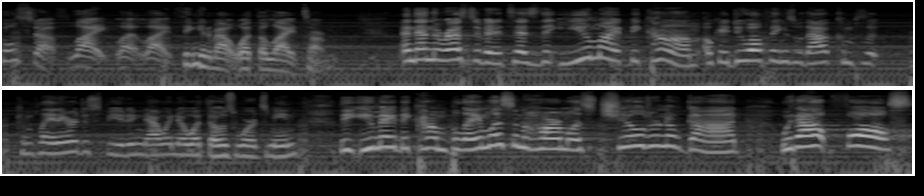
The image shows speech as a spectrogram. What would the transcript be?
cool stuff. Light, light, light. Thinking about what the lights are. And then the rest of it, it says that you might become, okay, do all things without compl- complaining or disputing. Now we know what those words mean. That you may become blameless and harmless children of God without false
